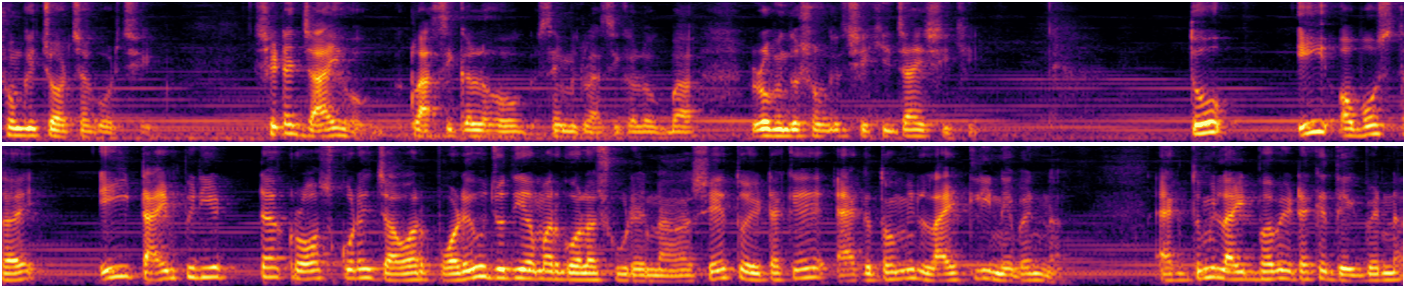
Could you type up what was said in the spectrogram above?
সংগীত চর্চা করছি। সেটা যাই হোক ক্লাসিক্যাল হোক সেমি ক্লাসিক্যাল হোক বা রবীন্দ্রসঙ্গীত শিখি, যাই শিখি। তো এই অবস্থায় এই টাইম পিরিয়ডটা ক্রস করে যাওয়ার পরেও যদি আমার গলা সুরে না আসে, তো এটাকে একদমই লাইটলি নেবেন না। একদমই লাইটভাবে এটাকে দেখবেন না।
